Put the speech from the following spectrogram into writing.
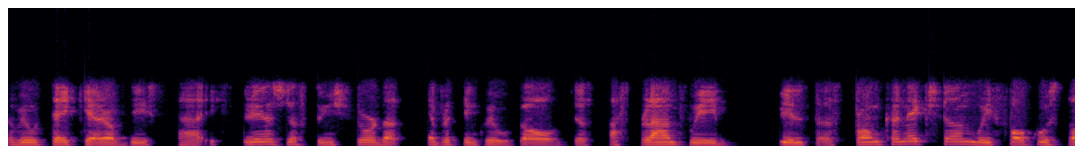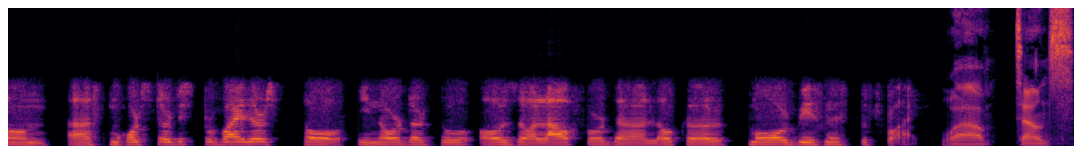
will take care of this uh, experience, just to ensure that everything will go just as planned. We built a strong connection. We focused on uh, small service providers. So in order to also allow for the local small business to thrive. Wow. Sounds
